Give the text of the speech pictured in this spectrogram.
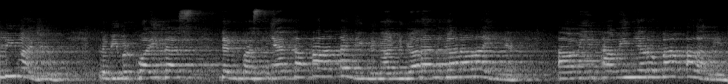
lebih maju, lebih berkualitas, dan pastinya tak kalah tanding dengan negara-negara lainnya. Amin, amin ya robbal alamin.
